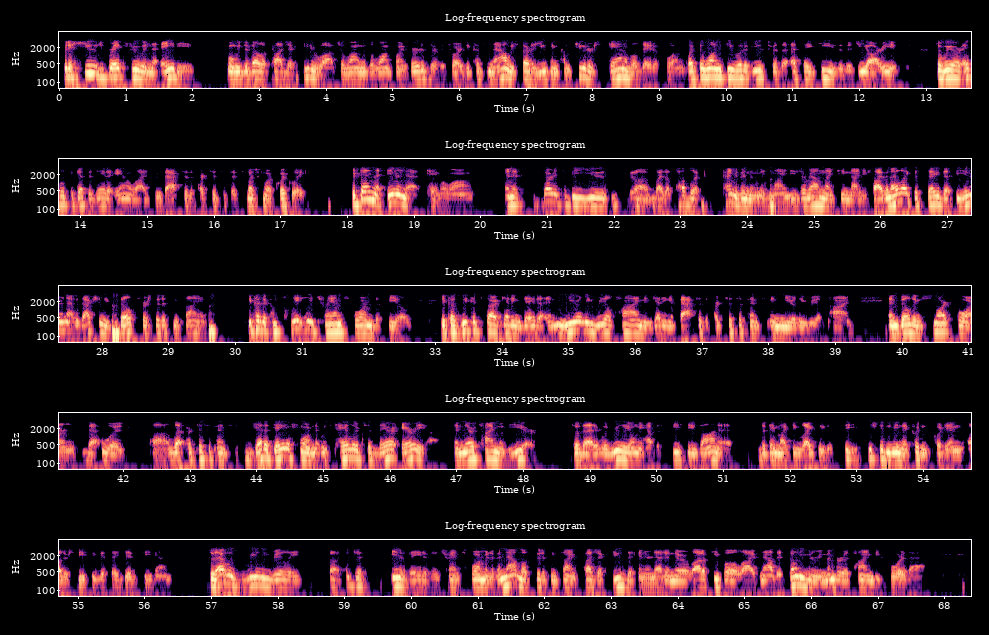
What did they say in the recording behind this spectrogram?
But a huge breakthrough in the 80s when we developed Project Feeder Watch along with the Long Point Bird Observatory because now we started using computer scannable data forms like the ones you would have used for the SATs or the GREs. So we were able to get the data analyzed and back to the participants much more quickly. But then the internet came along and it started to be used uh, by the public kind of in the mid 90s, around 1995. And I like to say that the internet was actually built for citizen science because it completely transformed the field because we could start getting data in nearly real time and getting it back to the participants in nearly real time and building smart forms that would uh, let participants get a data form that was tailored to their area and their time of year so that it would really only have the species on it that they might be likely to see, which didn't mean they couldn't put in other species if they did see them. So that was really, really uh, just innovative and transformative. And now most citizen science projects use the internet, and there are a lot of people alive now that don't even remember a time before that.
